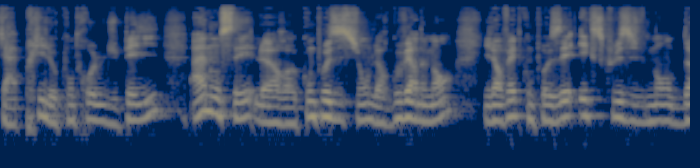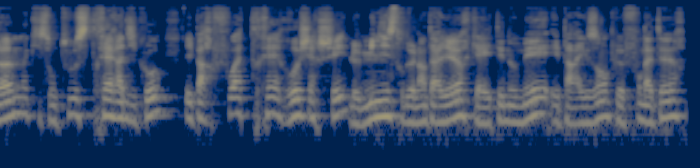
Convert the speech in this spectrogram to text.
qui a pris le contrôle du pays, a annoncé leur composition leur gouvernement. Il est en fait composé exclusivement d'hommes qui sont tous très radicaux et parfois très recherchés. Le ministre de l'Intérieur qui a été nommé est par exemple fondateur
